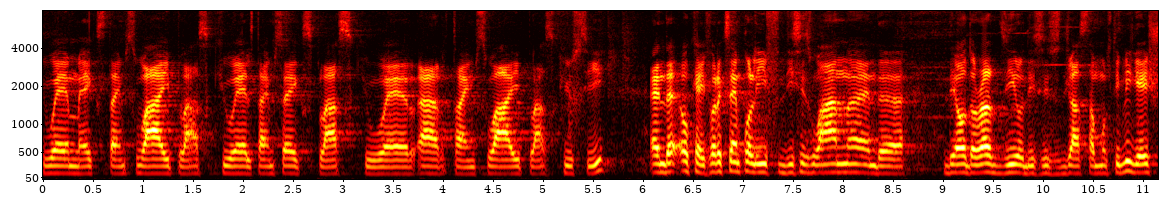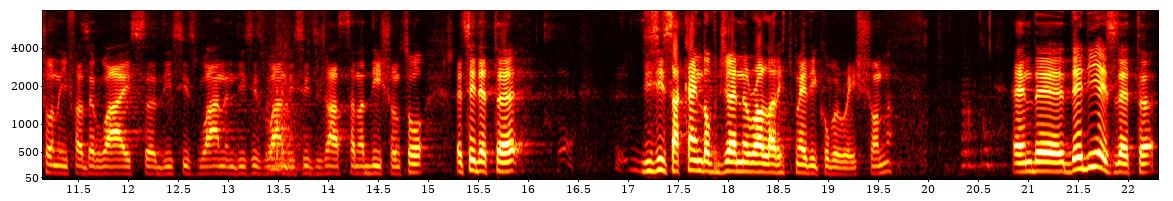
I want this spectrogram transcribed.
qm x times y plus ql times x plus qr times y plus qc. And okay, for example, if this is 1 and the other are 0, this is just a multiplication. If otherwise uh, this is 1 and this is 1, this is just an addition. So let's say that uh, this is a kind of general arithmetic operation. And uh, the idea is that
